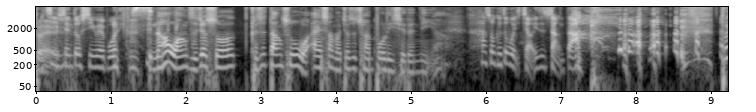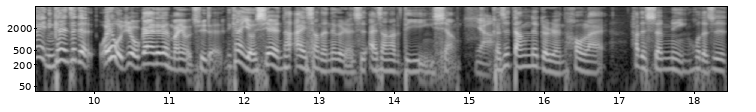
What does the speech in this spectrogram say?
我这一生都是因为玻璃鞋。然后王子就说：“可是当初我爱上的就是穿玻璃鞋的你啊。”他说：“可是我脚一直长大。”对，你看这个，哎，我觉得我刚才这个蛮有趣的。你看有些人他爱上的那个人是爱上他的第一印象，可是当那个人后来。他的生命，或者是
